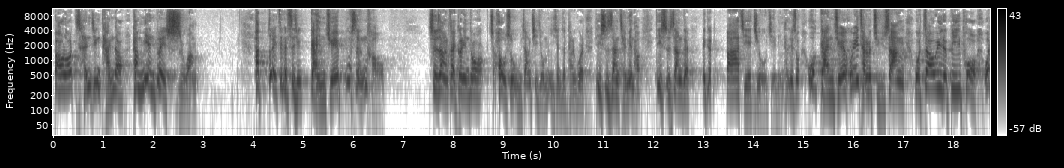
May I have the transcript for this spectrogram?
保罗曾经谈到他面对死亡，他对这个事情感觉不是很好。事实上，在哥林多后书五章七节，我们以前就谈过了。第四章前面哈，第四章的那个八节九节里面，他就说：“我感觉非常的沮丧，我遭遇的逼迫，我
